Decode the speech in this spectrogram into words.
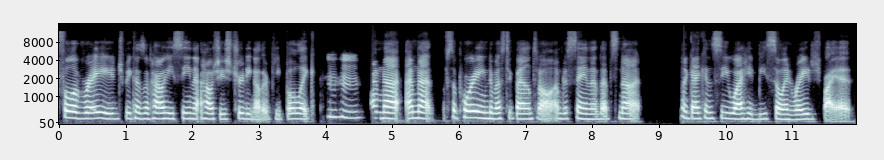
full of rage because of how he's seen that how she's treating other people, like mm-hmm. I'm not I'm not supporting domestic violence at all. I'm just saying that that's not like I can see why he'd be so enraged by it.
